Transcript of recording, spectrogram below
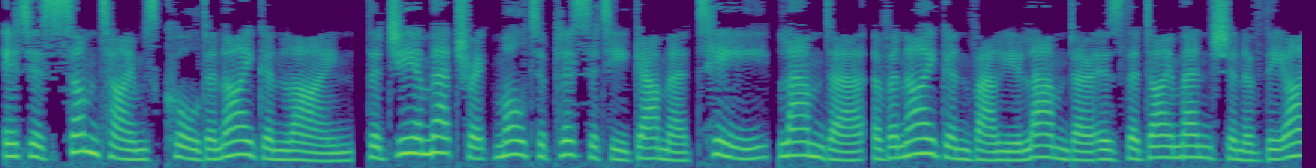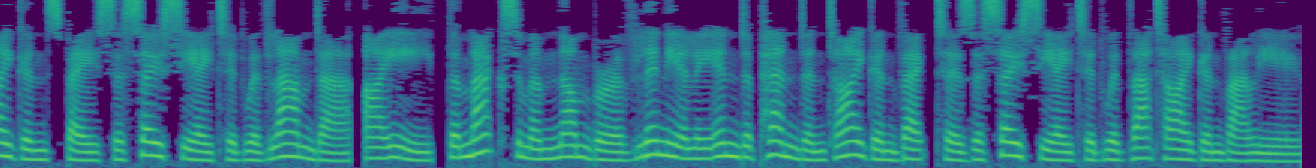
it is sometimes called an eigenline. The geometric multiplicity gamma T lambda of an eigenvalue lambda is the dimension of the eigenspace associated with lambda, i.e., the maximum number of linearly independent eigenvectors associated with that eigenvalue.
